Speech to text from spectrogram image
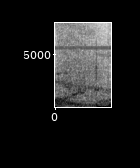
mine.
